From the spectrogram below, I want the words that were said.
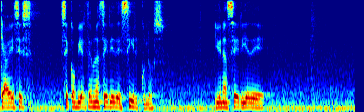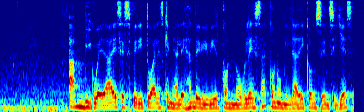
que a veces se convierte en una serie de círculos y una serie de ambigüedades espirituales que me alejan de vivir con nobleza, con humildad y con sencillez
